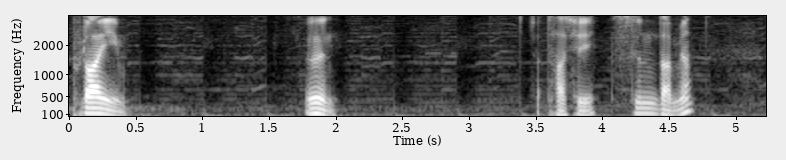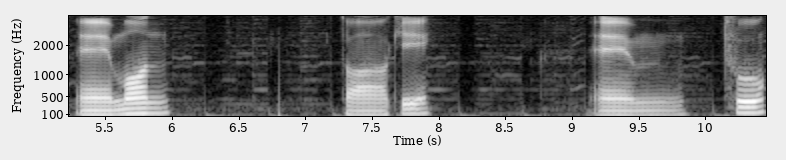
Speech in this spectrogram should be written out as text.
프라임은 자, 다시 쓴다면 m1 더하기 m2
